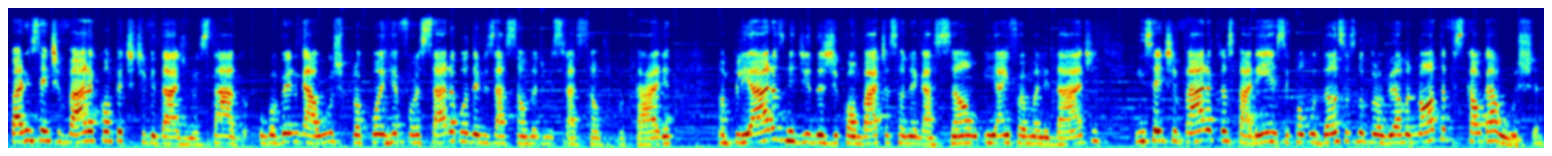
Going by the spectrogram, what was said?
Para incentivar a competitividade no Estado, o governo gaúcho propõe reforçar a modernização da administração tributária, ampliar as medidas de combate à sonegação e à informalidade, incentivar a transparência com mudanças no programa Nota Fiscal Gaúcha.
